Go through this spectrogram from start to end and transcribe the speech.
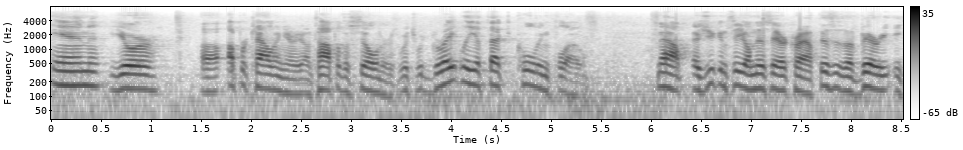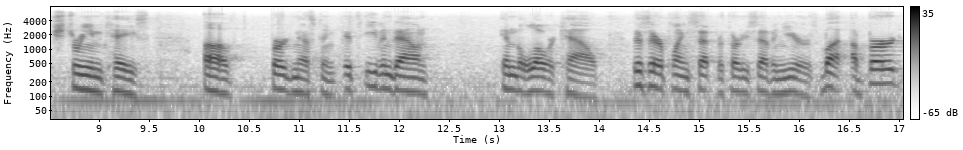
in your uh, upper cowling area on top of the cylinders, which would greatly affect cooling flow. Now, as you can see on this aircraft, this is a very extreme case of bird nesting. It's even down in the lower cowl. This airplane set for 37 years, but a bird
